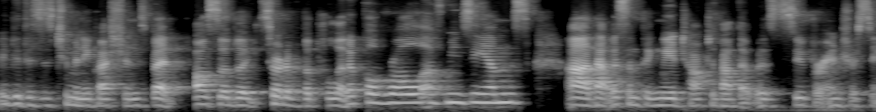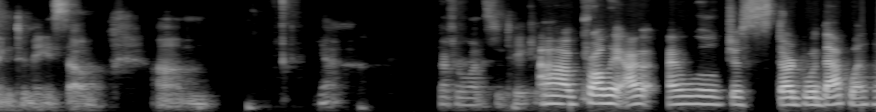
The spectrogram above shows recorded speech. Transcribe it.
maybe this is too many questions, but also the sort of the political role of museums. Uh, that was something we had talked about that was super interesting to me. So um, whoever wants to take it. Uh, probably I, I will just start with that one.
